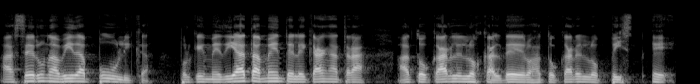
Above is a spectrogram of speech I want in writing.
a hacer una vida pública porque inmediatamente le caen atrás a tocarle los calderos, a tocarle los, eh,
